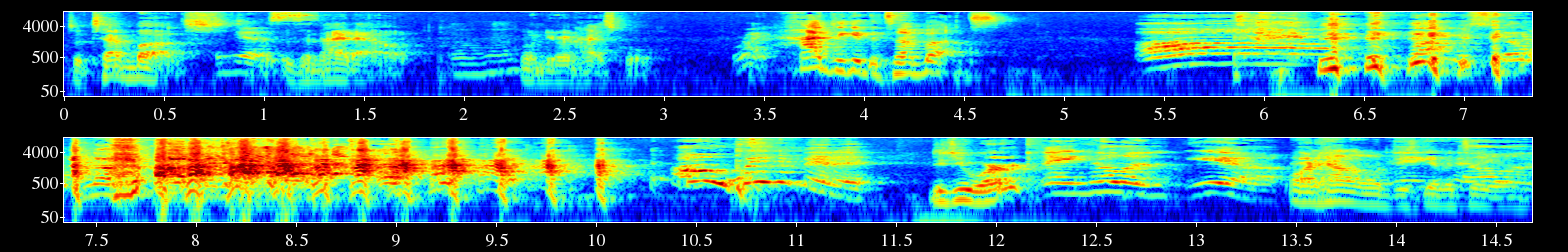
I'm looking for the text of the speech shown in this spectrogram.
So ten bucks Mm-hmm. Yes. Mm-hmm. is a night out when you're in high school. Right. How'd you get the ten bucks? Oh, probably no. oh, wait a minute. Did you work? Aunt Helen, yeah. Or Aunt Helen would just Aunt give it to you. Helen,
